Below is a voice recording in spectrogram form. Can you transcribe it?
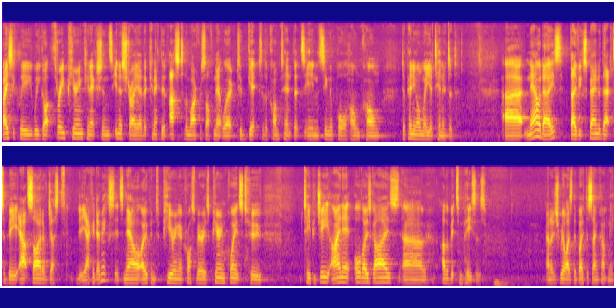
basically we got three peering connections in Australia that connected us to the Microsoft network to get to the content that's in Singapore, Hong Kong, depending on where you're tenanted. Uh, nowadays, they've expanded that to be outside of just the academics. It's now open to peering across various peering points to TPG, iiNet, all those guys, uh, other bits and pieces. And I just realised they're both the same company.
